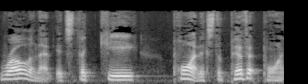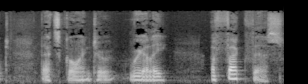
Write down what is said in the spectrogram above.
role in that. It's the key point, it's the pivot point that's going to really affect this.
